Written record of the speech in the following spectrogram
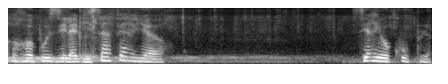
Reposez la vis inférieure. Serrez au couple.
